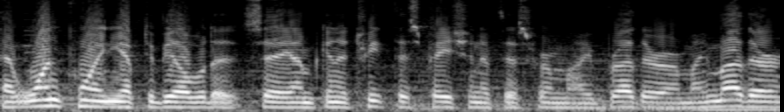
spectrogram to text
At one point, you have to be able to say, I'm going to treat this patient if this were my brother or my mother.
